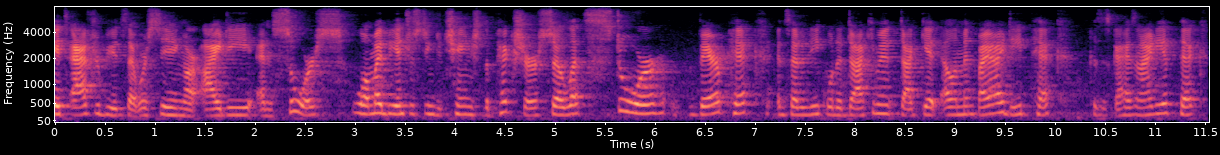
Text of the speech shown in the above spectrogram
its attributes that we're seeing are ID and source. Well, it might be interesting to change the picture. So let's store var and set it equal to document.get element by ID pic, because this guy has an ID of pic.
